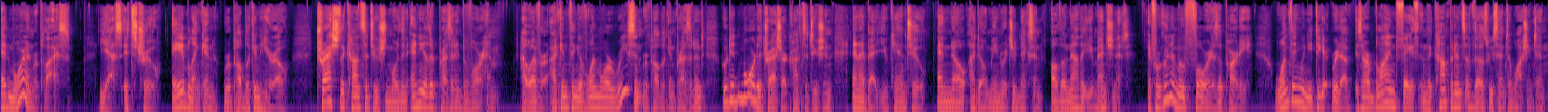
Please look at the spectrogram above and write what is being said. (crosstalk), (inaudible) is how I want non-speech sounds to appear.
Ed Morin replies Yes, it's true. Abe Lincoln, Republican hero, trashed the Constitution more than any other president before him. However, I can think of one more recent Republican president who did more to trash our Constitution, and I bet you can too. And no, I don't mean Richard Nixon, although now that you mention it. If we're going to move forward as a party, one thing we need to get rid of is our blind faith in the competence of those we sent to Washington.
